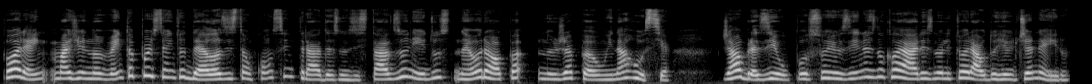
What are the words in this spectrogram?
Porém, mais de 90% delas estão concentradas nos Estados Unidos, na Europa, no Japão e na Rússia. Já o Brasil possui usinas nucleares no litoral do Rio de Janeiro.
